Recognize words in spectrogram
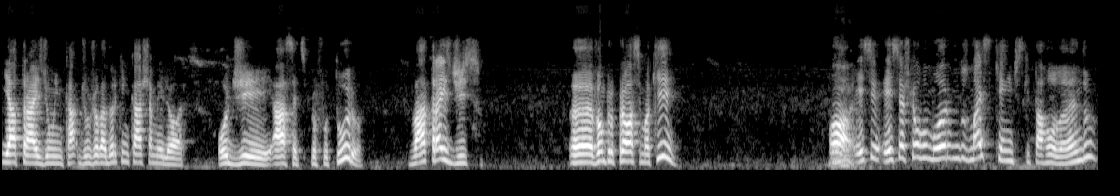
ir atrás de um, de um jogador que encaixa melhor ou de assets para o futuro, vá atrás disso. Uh, vamos para o próximo aqui? Ó, esse, esse acho que é o rumor, um dos mais quentes que tá rolando,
